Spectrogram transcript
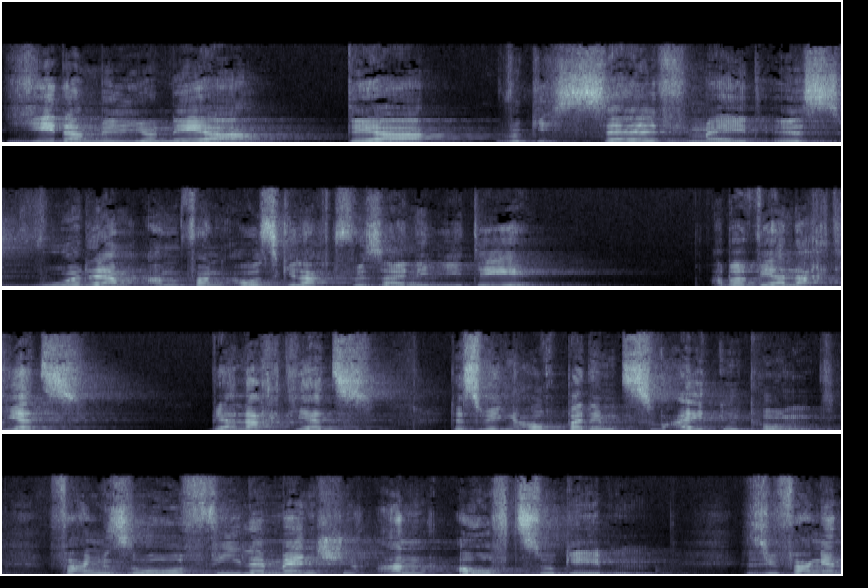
jeder Millionär, der wirklich self-made ist, wurde am Anfang ausgelacht für seine Idee. Aber wer lacht jetzt? Wer lacht jetzt? Deswegen auch bei dem zweiten Punkt fangen so viele Menschen an aufzugeben. Sie fangen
